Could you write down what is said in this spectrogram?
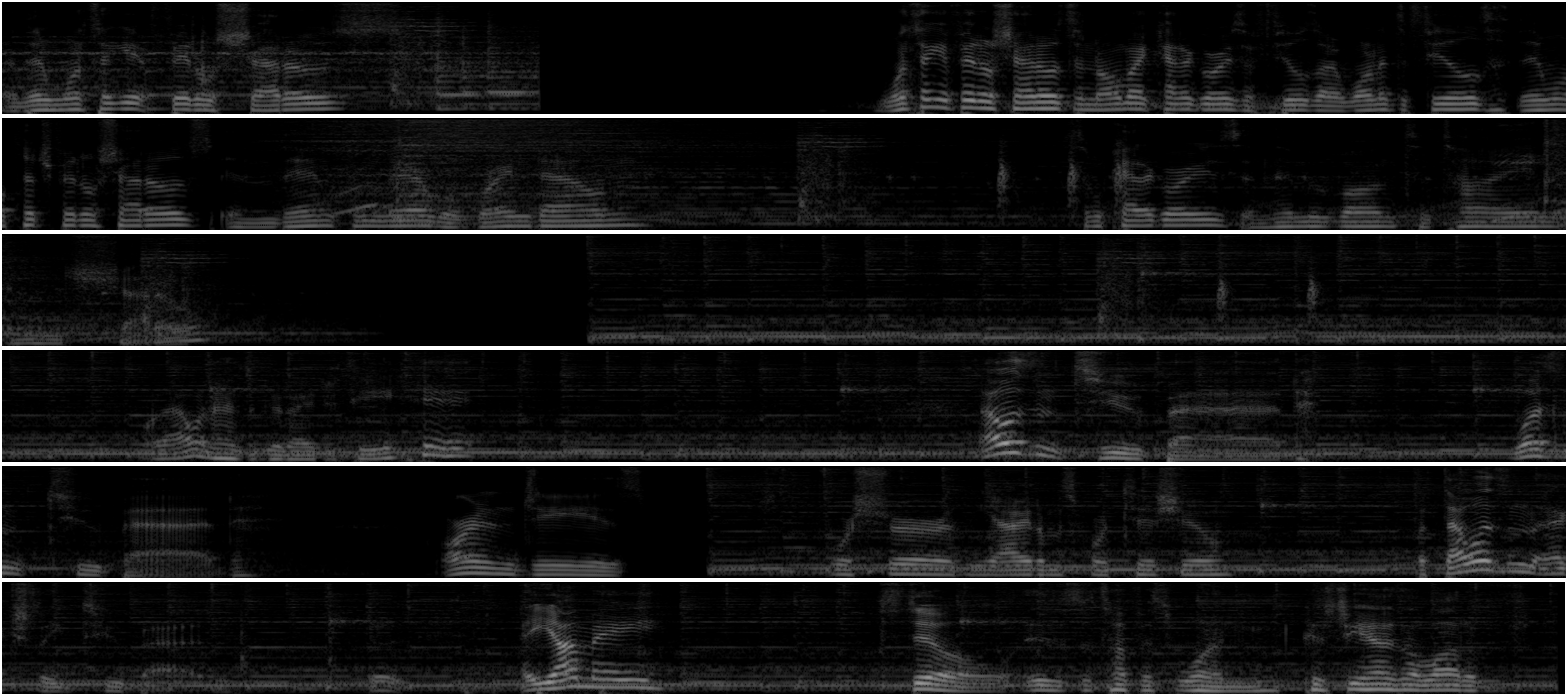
And then once I get Fatal Shadows... Once I get Fatal Shadows in all my categories of fields I wanted to field, then we'll touch Fatal Shadows. And then from there, we'll grind down some categories and then move on to Time and Shadow. Well, that one has a good IGT. that wasn't too bad. Wasn't too bad. RNG is for sure the items for Tesshu. But that wasn't actually too bad. Ayame still is the toughest one because she has a lot of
